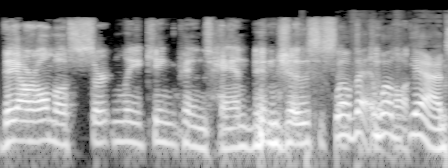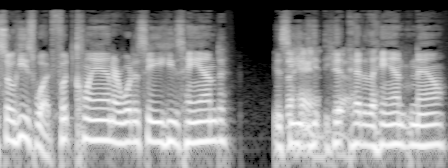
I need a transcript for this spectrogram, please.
they are almost certainly kingpin's hand ninjas. Well, that, well, yeah. And so he's what? Foot Clan or what is he? He's hand. Is The he Hand, hit, yeah. head of the hand now?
